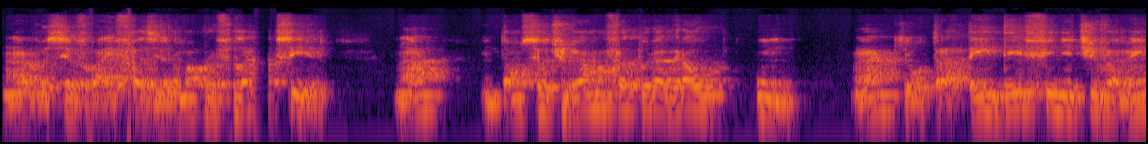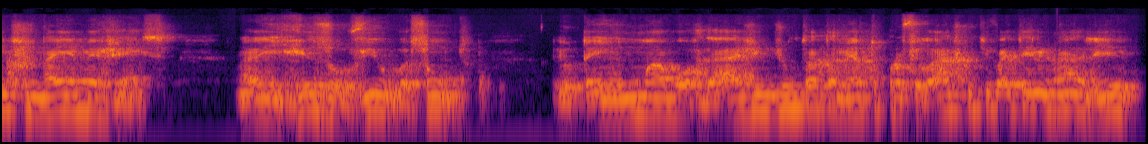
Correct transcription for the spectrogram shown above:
né, você vai fazer uma profilaxia. Né? Então, se eu tiver uma fratura grau 1, né, que eu tratei definitivamente na emergência né, e resolvi o assunto, eu tenho uma abordagem de um tratamento profilático que vai terminar ali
